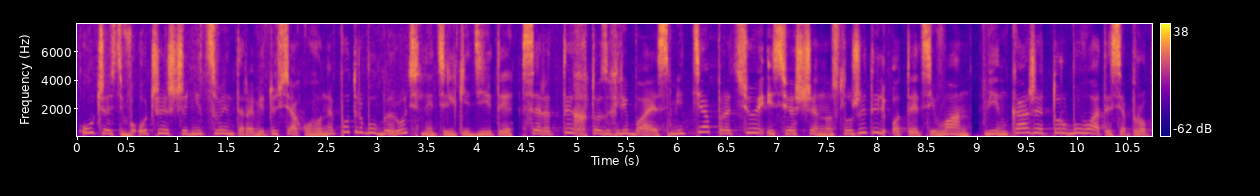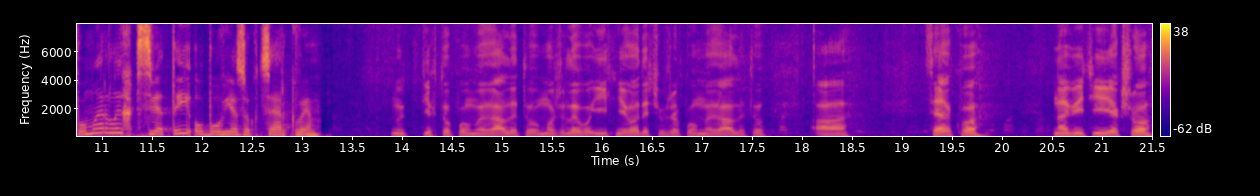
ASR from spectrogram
Участь в очищенні цвинтара від усякого непотребу беруть не тільки діти. Серед тих, хто згрібає сміття, працює і священнослужитель отець Іван. Він каже, турбуватися про померлих святий обов'язок церкви. ну, ті, хто помирали, то можливо і їхні родичі вже помирали, то а церква, навіть і якщо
